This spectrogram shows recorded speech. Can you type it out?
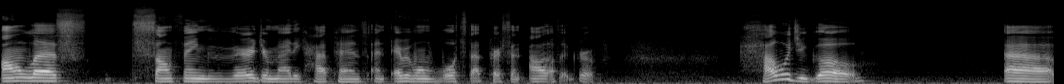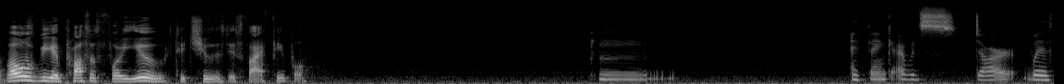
unless something very dramatic happens and everyone votes that person out of the group how would you go uh, what would be a process for you to choose these five people Mm. I think I would start with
